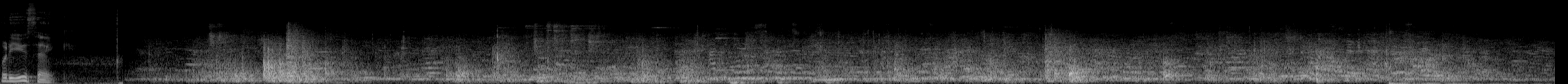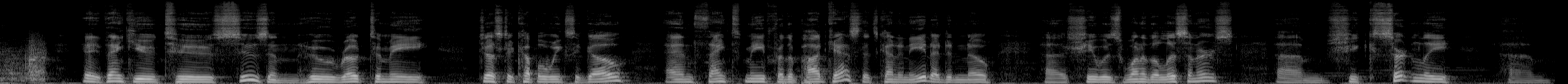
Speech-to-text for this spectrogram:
What do you think? Hey, thank you to Susan, who wrote to me just a couple weeks ago and thanked me for the podcast. That's kind of neat. I didn't know uh, she was one of the listeners. Um, she certainly um,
